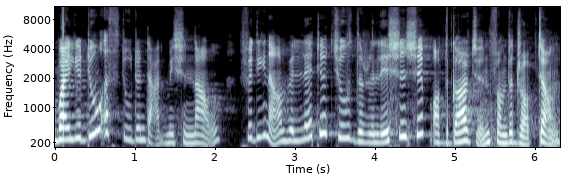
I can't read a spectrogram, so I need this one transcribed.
While you do a student admission now, Fedena will let you choose the relationship of the guardian from the drop-down.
